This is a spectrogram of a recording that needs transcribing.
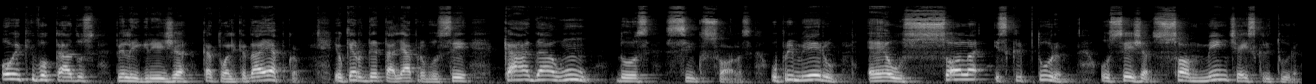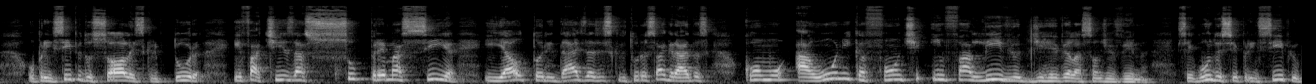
ou equivocados pela Igreja Católica da época. Eu quero detalhar para você cada um dos cinco solas. O primeiro é o sola escritura, ou seja, somente a escritura. O princípio do sola escritura enfatiza a supremacia e autoridade das escrituras sagradas como a única fonte infalível de revelação divina. Segundo esse princípio,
